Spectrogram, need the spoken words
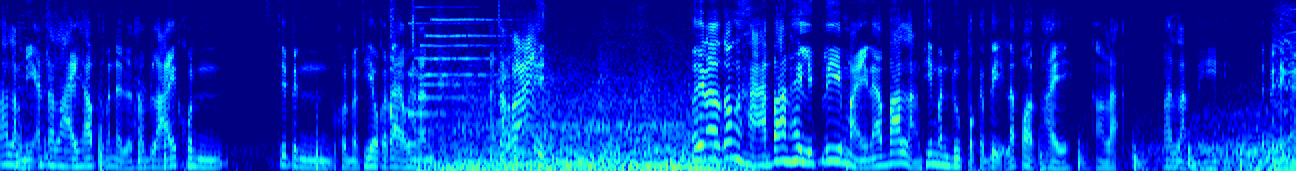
บ้านหลังนี้อันตรายครับ มันอาจจะทำร้ายคน ที่เป็นคนมาเที่ยวก็ได้เพราะฉะนั้นอันตรายเพราะฉะนั้นเราต้องหาบ้านให้ลิปลี่ใหม่นะ บ้านหลังที่มันดูปกติและปลอดภัยเอาละบ้านหลังนี้จะเป็นยังไง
